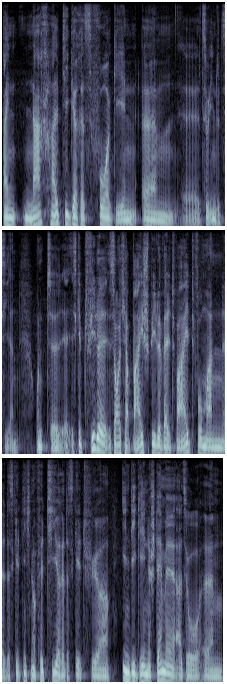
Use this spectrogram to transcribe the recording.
ein nachhaltigeres Vorgehen ähm, äh, zu induzieren. Und äh, es gibt viele solcher Beispiele weltweit, wo man, äh, das gilt nicht nur für Tiere, das gilt für indigene Stämme. Also ähm,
